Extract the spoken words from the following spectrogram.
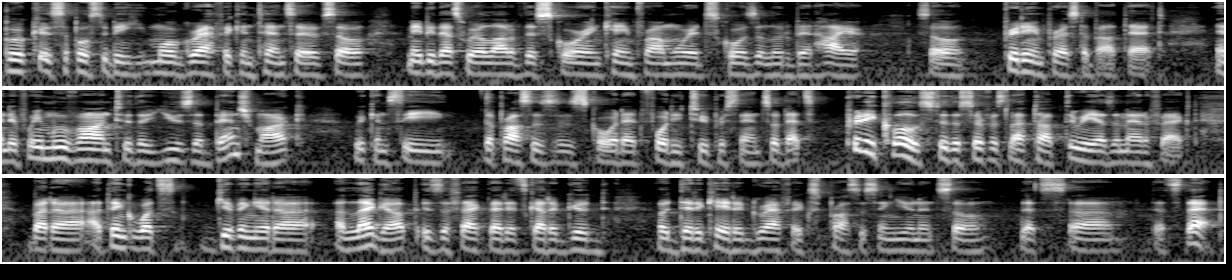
book is supposed to be more graphic intensive, so maybe that's where a lot of this scoring came from, where it scores a little bit higher. So pretty impressed about that. And if we move on to the user benchmark, we can see the processor is scored at 42%. So that's pretty close to the Surface Laptop 3, as a matter of fact. But uh, I think what's giving it a, a, leg up is the fact that it's got a good, a dedicated graphics processing unit. So that's uh, that's that.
